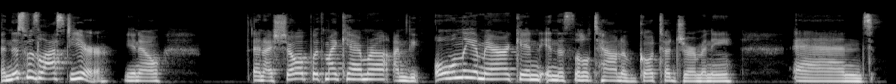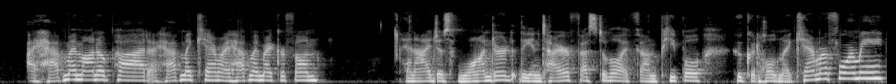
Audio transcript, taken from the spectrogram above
And this was last year, you know, and I show up with my camera. I'm the only American in this little town of Gotha, Germany. And I have my monopod, I have my camera, I have my microphone. And I just wandered the entire festival. I found people who could hold my camera for me.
